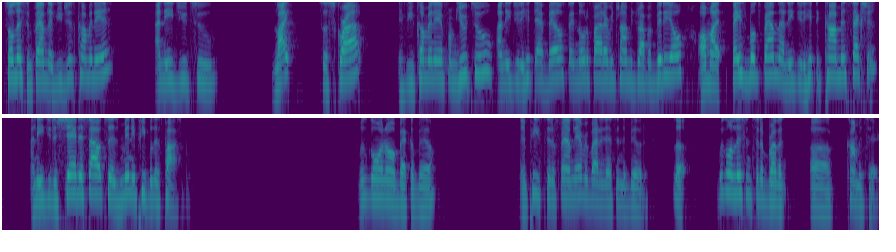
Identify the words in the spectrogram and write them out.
So listen, family, if you just coming in, I need you to like, subscribe. If you coming in from YouTube, I need you to hit that bell, stay notified every time you drop a video. All my Facebook family, I need you to hit the comment section. I need you to share this out to as many people as possible. What's going on, Becca Bell? And peace to the family, everybody that's in the building. Look, we're gonna listen to the brother uh commentary.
